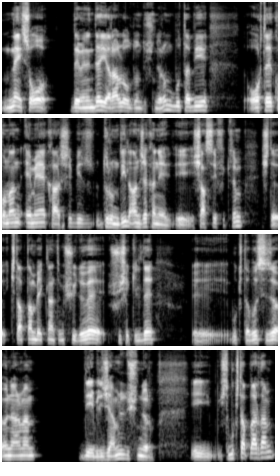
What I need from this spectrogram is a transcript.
neyse o demenin de yararlı olduğunu düşünüyorum. Bu tabii ortaya konan emeğe karşı bir durum değil ancak hani e, şahsi fikrim işte kitaptan beklentim şuydu ve şu şekilde e, bu kitabı size önermem diyebileceğimi düşünüyorum. E, işte bu kitaplardan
